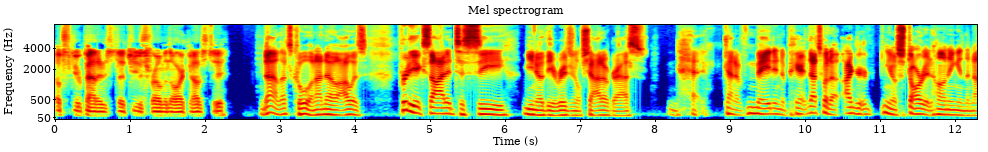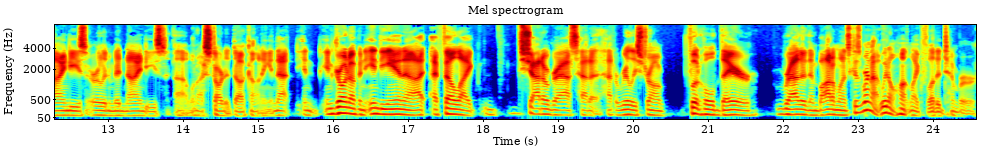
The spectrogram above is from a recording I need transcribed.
obscure patterns to choose from in the archives too. Yeah, that's cool. And I know I was pretty excited to see, you know, the original Shadowgrass kind of made an appearance. That's what I, you know, started hunting in the 90s, early to mid 90s uh, when I started duck hunting. And that, in, in growing up in Indiana, I, I felt like Shadowgrass had a had a really strong foothold there rather than bottomlands because we're not we don't hunt like flooded timber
